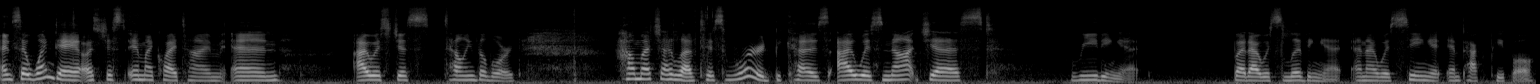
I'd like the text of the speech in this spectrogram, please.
And so one day I was just in my quiet time, and I was just telling the Lord how much I loved His Word because I was not just reading it, but I was living it, and I was seeing it impact people.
